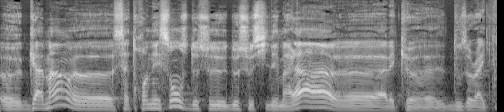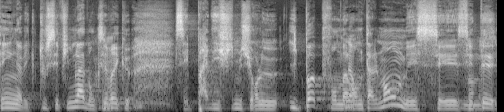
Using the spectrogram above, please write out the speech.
euh, gamin euh, cette renaissance de ce de ce cinéma-là euh, avec Do the Right Thing, avec tous ces films-là. Donc c'est vrai que c'est pas des films sur le hip-hop fondamentalement, mais c'est Non, mais c'était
